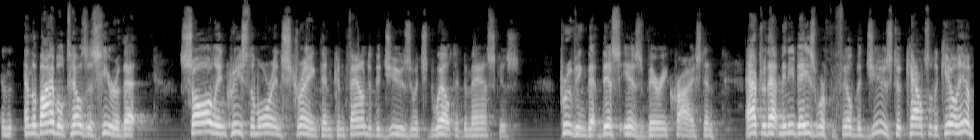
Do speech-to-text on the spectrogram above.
And, and the Bible tells us here that Saul increased the more in strength and confounded the Jews which dwelt at Damascus, proving that this is very Christ. And after that, many days were fulfilled. The Jews took counsel to kill him.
